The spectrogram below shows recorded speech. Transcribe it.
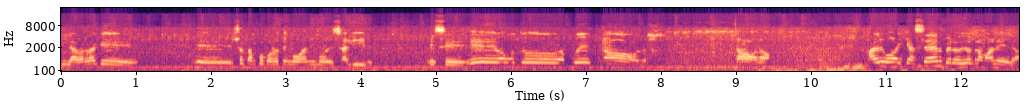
y la verdad que eh, yo tampoco no tengo ánimo de salir ese, eh, vamos todos pues No, no, no. Algo hay que hacer, pero de otra manera.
